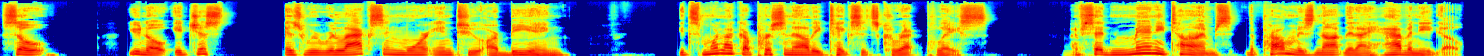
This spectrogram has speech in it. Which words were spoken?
So, you know, it just, as we're relaxing more into our being, it's more like our personality takes its correct place. I've said many times the problem is not that I have an ego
